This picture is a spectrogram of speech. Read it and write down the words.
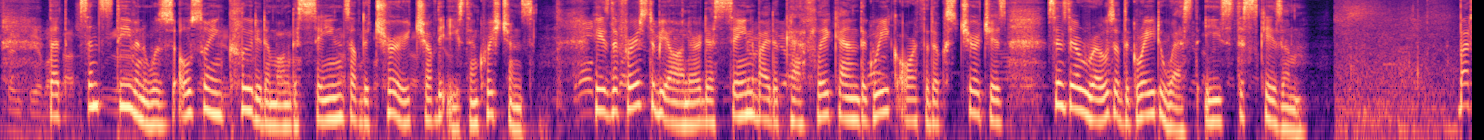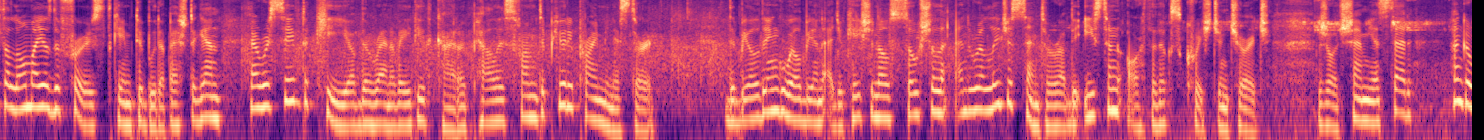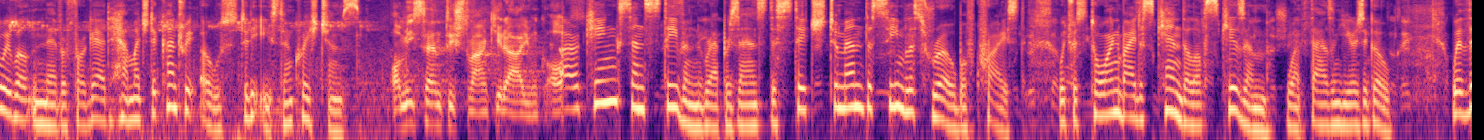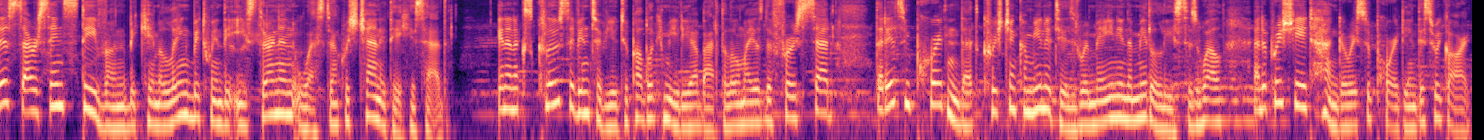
that St. Stephen was also included among the saints of the Church of the Eastern Christians. He is the first to be honored as saint by the Catholic and the Greek Orthodox churches since the arose of the Great West-East Schism. Bartholomew I came to Budapest again and received the key of the renovated Károly Palace from the Deputy Prime Minister. The building will be an educational, social and religious center of the Eastern Orthodox Christian Church. Zsolt Semjen said, Hungary will never forget how much the country owes to the Eastern Christians. A mi Szent István királyunk az, Our King St. Stephen represents the stitch to mend the seamless robe of Christ, which was torn by the scandal of schism 1,000 years ago. With this, our St. Stephen became a link between the Eastern and Western Christianity, he said. In an exclusive interview to public media, Bartholomew I said that it's important that Christian communities remain in the Middle East as well and appreciate Hungary's support in this regard.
